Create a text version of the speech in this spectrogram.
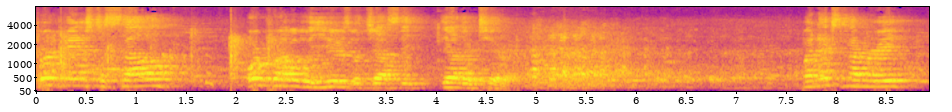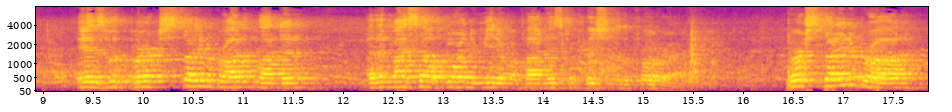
Burke managed to sell, or probably use with Jesse, the other two. My next memory is with Burke studying abroad in London and then myself going to meet him upon his completion of the program. Burke studied abroad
